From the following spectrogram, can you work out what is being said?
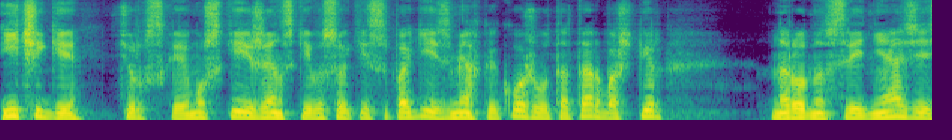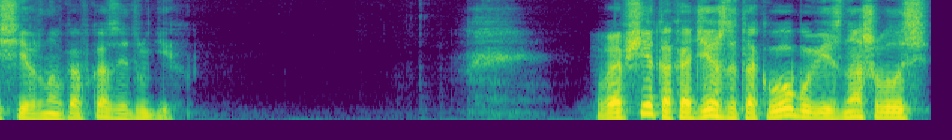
ичиги, тюркские, мужские и женские высокие сапоги из мягкой кожи у татар, башкир, народов Средней Азии, Северного Кавказа и других. Вообще, как одежды, так и обуви изнашивалось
